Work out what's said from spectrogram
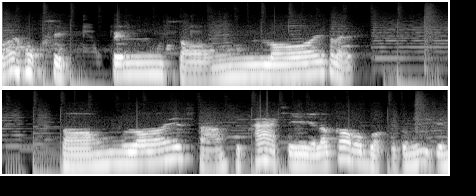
ร้อยหกสิบเป็นสองร้อยเท่าไหร่สองร้อยสามสิบห้าเคแล้วก็มาบวกกับตรงนี้อีกเป็น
